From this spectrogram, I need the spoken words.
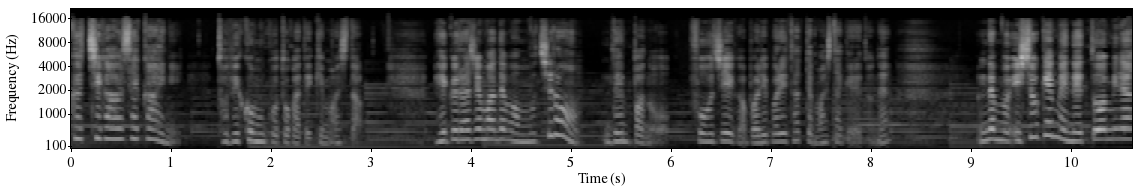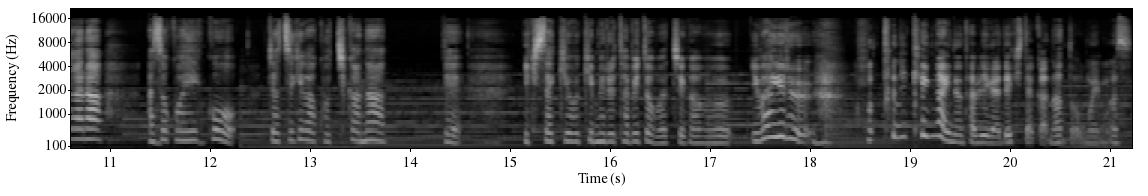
く違う世界に飛び込むことができました。舳倉島ではもちろん電波の 4G がバリバリ立ってましたけれどね。でも一生懸命ネットを見ながらあそこへ行こう。じゃあ次はこっちかなって行き先を決める旅とは違ういわゆる 本当に県外の旅ができたかなと思います。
